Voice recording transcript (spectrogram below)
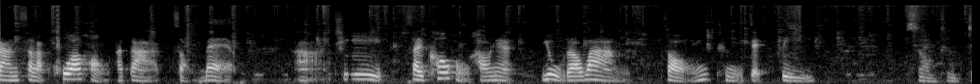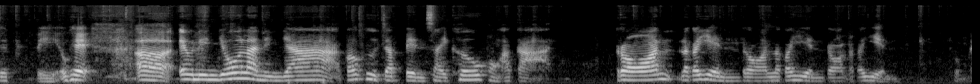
การสลับขั้วของอากาศสองแบบ ที่ไซเคิลของเขาเนี่ยอยู่ระหว่าง2ถึง7ปีสองถึงเจ็ดปี โอเคเอ่อเอลนินโยลานินยาก็คือจะเป็นไซเคิลของอากาศ ร้อนแล้วก็เย็นร้อนแล้วก็เย็นร้อนแล้วก็เย็น ถูกไหม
